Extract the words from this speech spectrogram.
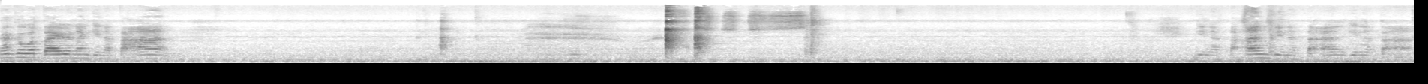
Gagawa tayo ng ginataan. Ginataan, ginataan, ginataan.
